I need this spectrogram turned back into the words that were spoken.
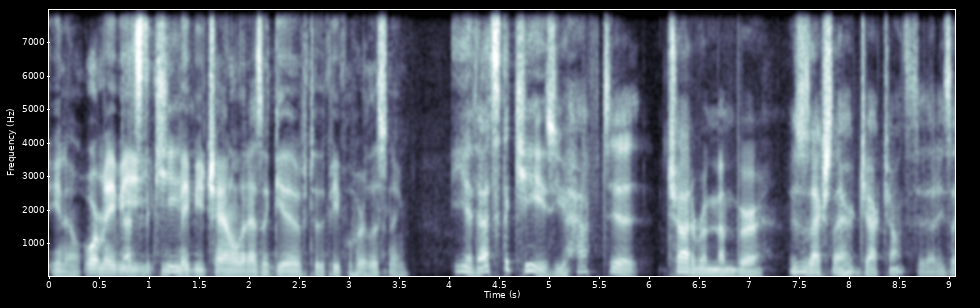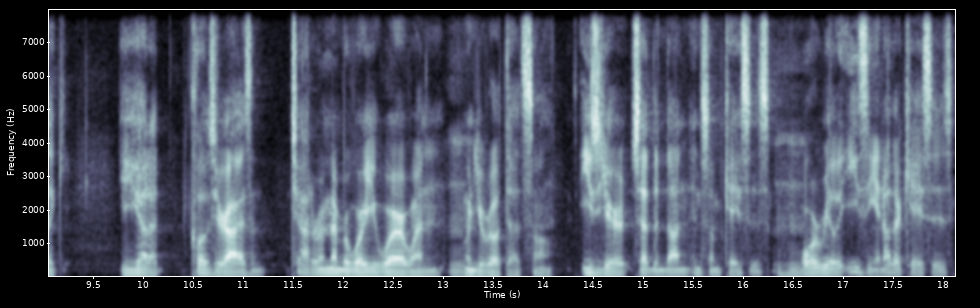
you know, or maybe That's the key. maybe you channel it as a give to the people who are listening. Yeah, that's the keys. You have to try to remember. This is actually I heard Jack Johnson say that. He's like, you gotta close your eyes and try to remember where you were when Mm. when you wrote that song easier said than done in some cases mm-hmm. or really easy in other cases.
